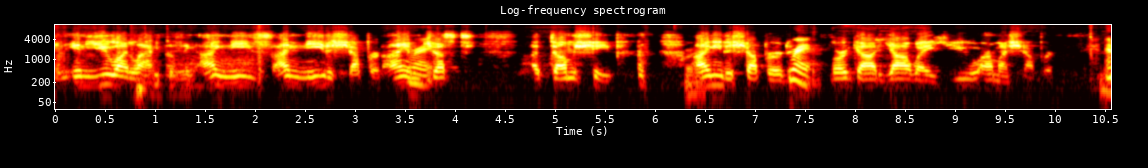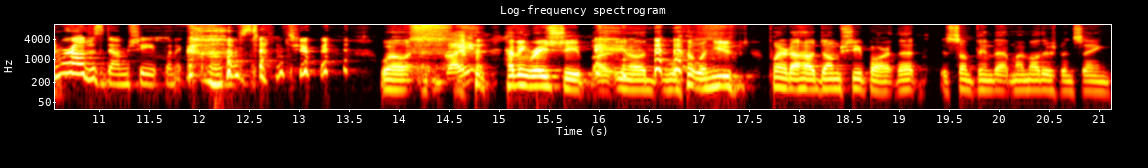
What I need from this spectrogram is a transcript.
And in you I lack nothing. I need I need a shepherd. I am Right. just a dumb sheep. I need a shepherd. right Lord God, Yahweh, you are my shepherd. and we're all just dumb sheep when it comes down to it Well, Right? having raised sheep, uh, you know, when you pointed out how dumb sheep are, that is something that my mother's been saying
